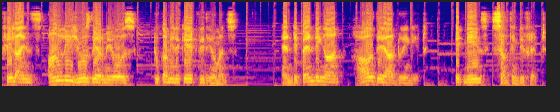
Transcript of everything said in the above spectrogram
felines only use their mews to communicate with humans. And depending on how they are doing it, it means something different.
